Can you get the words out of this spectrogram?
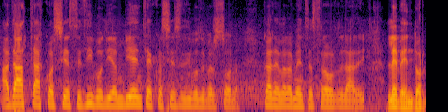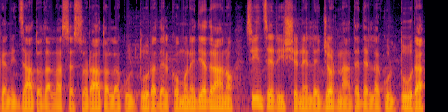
adatta a qualsiasi tipo di ambiente, a qualsiasi tipo di persona, un cane veramente straordinario. L'evento organizzato dall'assessorato alla cultura del comune di Adrano si inserisce nelle giornate della cultura,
